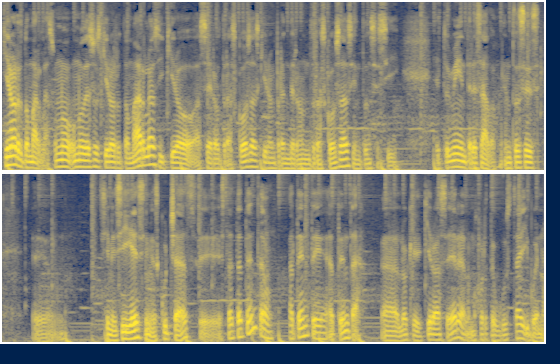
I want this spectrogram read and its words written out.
quiero retomarlas. Uno, uno, de esos quiero retomarlas y quiero hacer otras cosas, quiero emprender en otras cosas. Y entonces sí, estoy muy interesado. Entonces, si me sigues, si me escuchas, eh, estate atento, atente, atenta lo que quiero hacer. A lo mejor te gusta y bueno,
